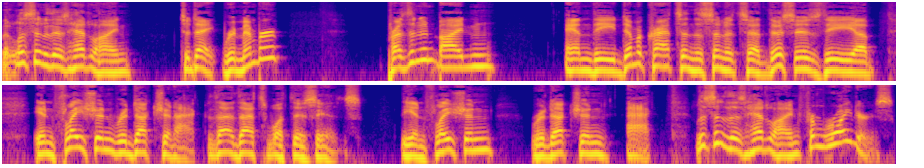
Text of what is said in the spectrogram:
But listen to this headline today. Remember, President Biden and the Democrats in the Senate said this is the uh, Inflation Reduction Act. That, that's what this is the Inflation Reduction Act. Listen to this headline from Reuters.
